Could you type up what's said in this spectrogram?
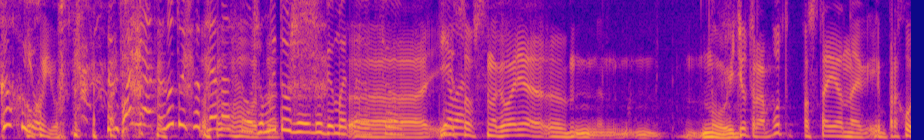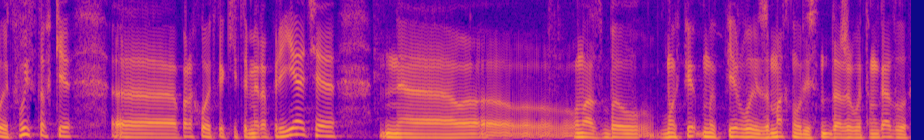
Колхую. Понятно. Ну, то есть вот для нас тоже. Мы тоже любим это все И, собственно говоря, ну, идет работа постоянная, и проходят выставки, э, проходят какие-то мероприятия. Э, у нас был, мы, мы впервые замахнулись даже в этом году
